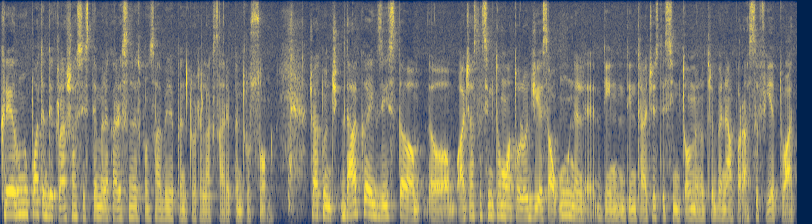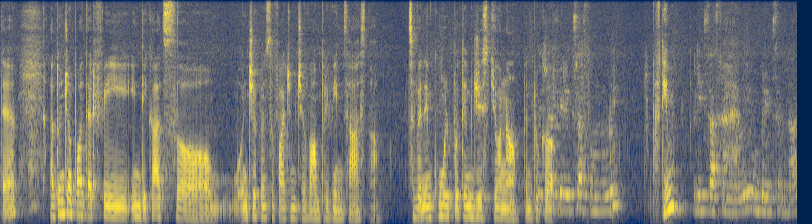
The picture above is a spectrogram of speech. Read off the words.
creierul nu poate declanșa sistemele care sunt responsabile pentru relaxare, pentru somn. Și atunci, dacă există uh, această simptomatologie sau unele din, dintre aceste simptome, nu trebuie neapărat să fie toate, atunci poate ar fi indicat să începem să facem ceva în privința asta. Să vedem cum îl putem gestiona. Pentru deci că... ar fi lipsa somnului? Poftim? Lipsa somnului, un prim semnal?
